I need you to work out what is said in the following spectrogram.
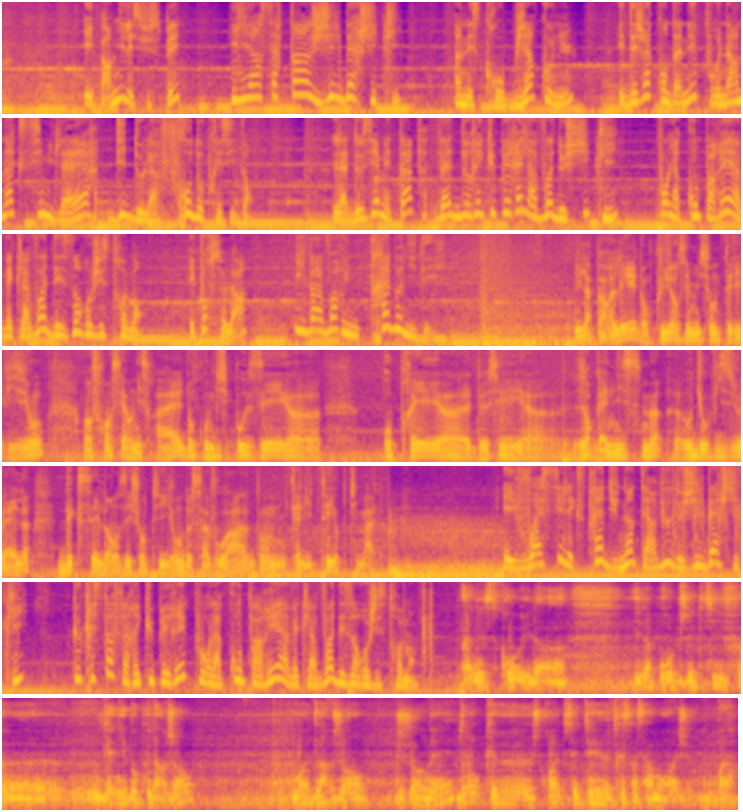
Et parmi les suspects, il y a un certain Gilbert Chicly, un escroc bien connu et déjà condamné pour une arnaque similaire dite de la fraude au président. La deuxième étape va être de récupérer la voix de Chicly pour la comparer avec la voix des enregistrements. Et pour cela, il va avoir une très bonne idée. Il a parlé dans plusieurs émissions de télévision en France et en Israël, donc on disposait euh, auprès euh, de ces euh, organismes euh, audiovisuels d'excellents échantillons de sa voix dans une qualité optimale. Et voici l'extrait d'une interview de Gilbert Chicly que Christophe a récupéré pour la comparer avec la voix des enregistrements. Un escroc, il a, il a pour objectif euh, gagner beaucoup d'argent. Moi, de l'argent, j'en ai. Donc, euh, je crois que c'était euh, très sincèrement un jeu. Voilà.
